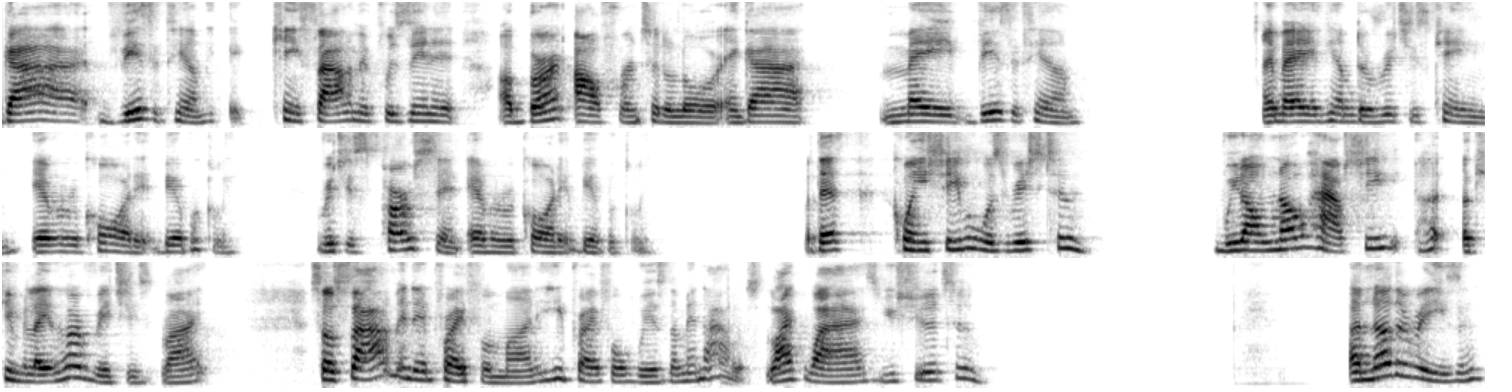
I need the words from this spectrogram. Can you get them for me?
God visited him. King Solomon presented a burnt offering to the Lord, and God made visit him and made him the richest king ever recorded biblically, richest person ever recorded biblically. But that's Queen Sheba was rich too. We don't know how she accumulated her riches, right? So Solomon didn't pray for money, he prayed for wisdom and knowledge. Likewise, you should too. Another reason,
